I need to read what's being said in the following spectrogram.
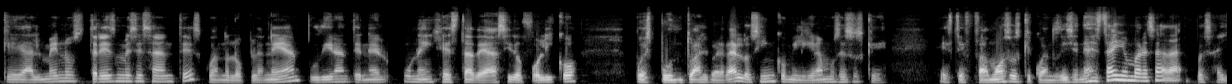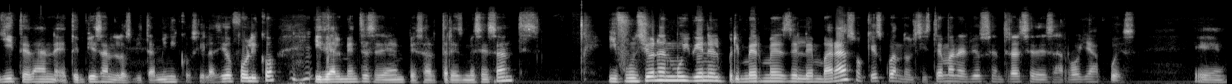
que al menos tres meses antes, cuando lo planean, pudieran tener una ingesta de ácido fólico pues puntual, ¿verdad? Los 5 miligramos esos que, este, famosos que cuando dicen, ah, está embarazada, pues allí te dan, eh, te empiezan los vitamínicos y el ácido fólico, idealmente se debe empezar tres meses antes. Y funcionan muy bien el primer mes del embarazo, que es cuando el sistema nervioso central se desarrolla, pues, eh,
